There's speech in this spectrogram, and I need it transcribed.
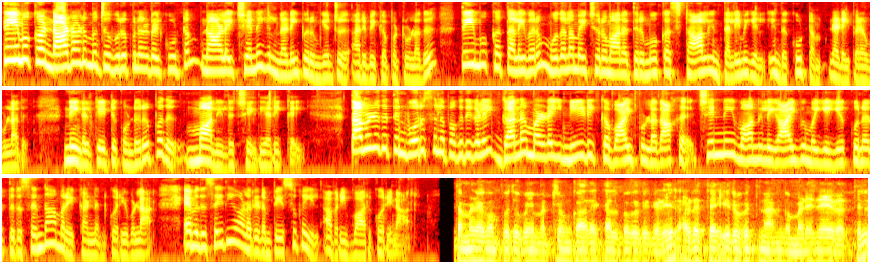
திமுக நாடாளுமன்ற உறுப்பினர்கள் கூட்டம் நாளை சென்னையில் நடைபெறும் என்று அறிவிக்கப்பட்டுள்ளது. திமுக தலைவரும் முதலமைச்சருமான திரு. மு. க. ஸ்டாலின் தலைமையில் இந்த கூட்டம் நடைபெறவுள்ளது. நீங்கள் கேட்டுக் கொண்டிருப்பது மாநில செய்தி அறிக்கை. தமிழகத்தின் ஒரு சில பகுதிகளில் கனமழை நீடிக்க வாய்ப்புள்ளதாக சென்னை வானிலை ஆய்வு மைய இயக்குநர் திரு. செந்தாமரை கண்ணன் கூறியுள்ளார். எமது செய்தியாளரிடம் பேசுகையில் அவர் இவ்வாறு கூறினார். தமிழகம் புதுவை மற்றும் காரைக்கால் பகுதிகளில் அடுத்த இருபத்தி நான்கு மணி நேரத்தில்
